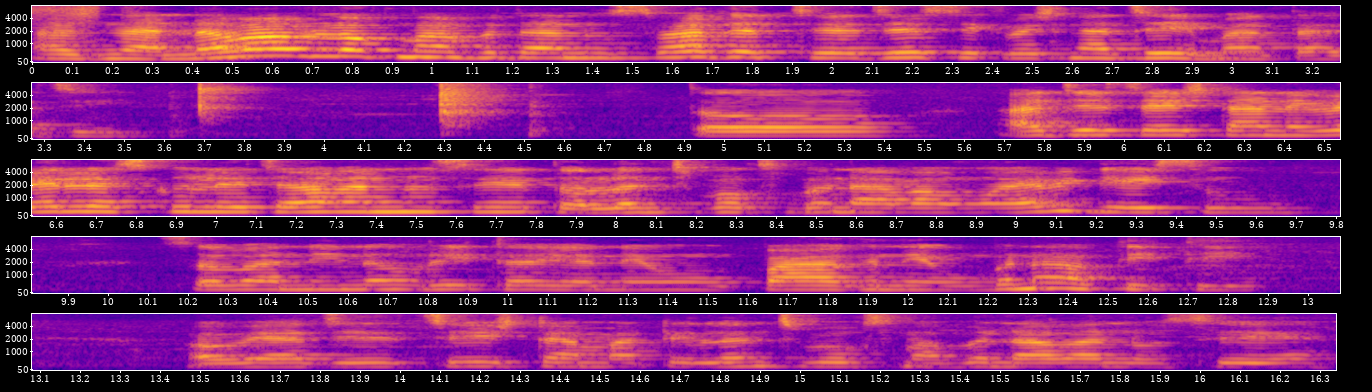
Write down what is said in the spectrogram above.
આજના નવા બ્લોગમાં બધાનું સ્વાગત છે. જય શ્રી કૃષ્ણ. જય માતાજી. તો આજે ચેષ્ટાને વહેલે સ્કૂલે જવાનું છે, તો લંચ બોક્સ બનાવવા હું આવી ગઈ છું. સવારની નવરી થઈ અને હું પાઘ ને એવું બનાવતી હતી. હવે આજે ચેષ્ટા માટે લંચ બોક્સમાં બનાવવાનું છે.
